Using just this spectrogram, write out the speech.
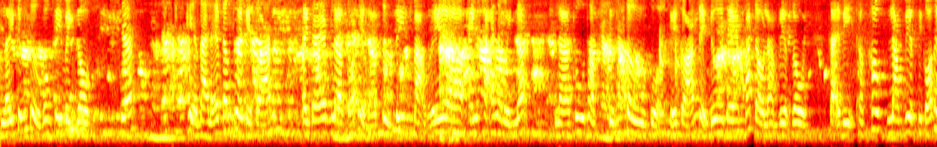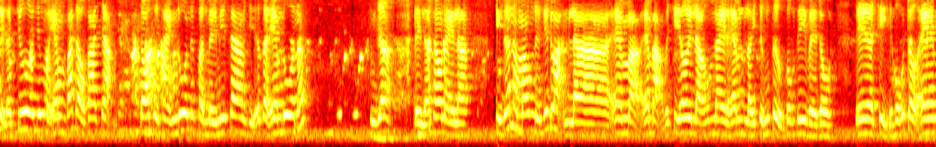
lấy chứng từ công ty mình rồi nhé hiện tại là em đang thuê kế toán. Thành ra em là có thể là tự tin bảo với ờ, anh xã nhà mình đó là thu thập chứng từ của kế toán để đưa cho em bắt đầu làm việc rồi. Tại vì à, không làm việc thì có thể là chưa nhưng mà em bắt đầu va chạm cho thực hành luôn phần mềm Misa mà chị đã dạy em luôn á. Được chưa? Để là sau này là chị rất là mong đến cái đoạn là em bảo em bảo với chị ơi là hôm nay là em lấy chứng từ công ty về rồi. Thế là chị hỗ trợ em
